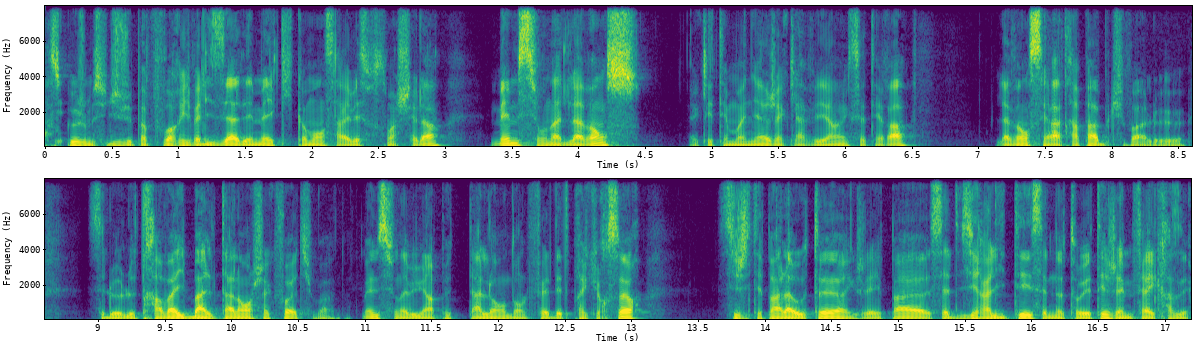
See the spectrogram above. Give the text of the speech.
Parce que je me suis dit, je vais pas pouvoir rivaliser à des mecs qui commencent à arriver sur ce marché-là, même si on a de l'avance, avec les témoignages, avec la V1, etc. L'avance est rattrapable, tu vois. Le, c'est le, travail bat le talent à chaque fois, tu vois. même si on avait eu un peu de talent dans le fait d'être précurseur, si j'étais pas à la hauteur et que j'avais pas cette viralité, cette notoriété, j'allais me faire écraser.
